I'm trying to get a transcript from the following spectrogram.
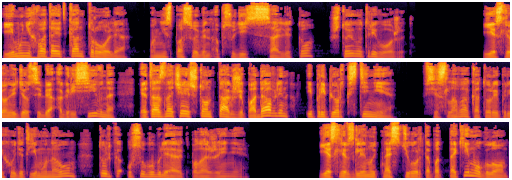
ему не хватает контроля, он не способен обсудить с Салли то, что его тревожит. Если он ведет себя агрессивно, это означает, что он также подавлен и приперт к стене. Все слова, которые приходят ему на ум, только усугубляют положение. Если взглянуть на Стюарта под таким углом,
